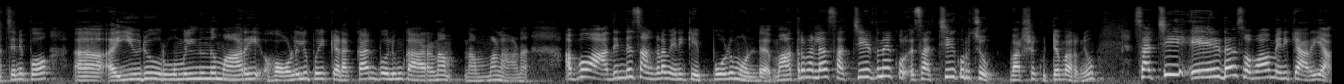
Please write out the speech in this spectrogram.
അച്ഛനിപ്പോ ആ, ഈ ഒരു റൂമിൽ നിന്ന് മാറി ഹാളിൽ പോയി കിടക്കാൻ പോലും കാരണം നമ്മളാണ്. അപ്പോൾ അതിന്റെ സങ്കടം എനിക്ക് എപ്പോഴും ഉണ്ട്. മാത്രമല്ല സച്ചിയേട്ടനെ സച്ചിയെക്കുറിച്ചും വർഷ കുറ്റം പറഞ്ഞു. സച്ചി സച്ചിയുടെ സ്വഭാവം എനിക്കറിയാം.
